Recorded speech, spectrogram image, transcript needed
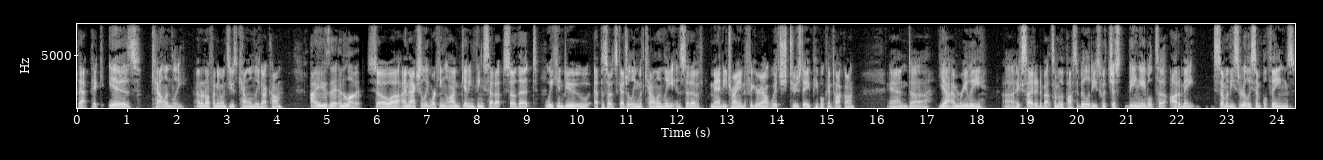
That pick is Calendly. I don't know if anyone's used calendly.com. I use it and love it. So uh, I'm actually working on getting things set up so that we can do episode scheduling with Calendly instead of Mandy trying to figure out which Tuesday people can talk on. And uh, yeah, I'm really uh, excited about some of the possibilities with just being able to automate some of these really simple things.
